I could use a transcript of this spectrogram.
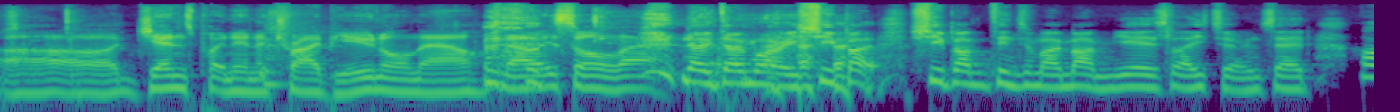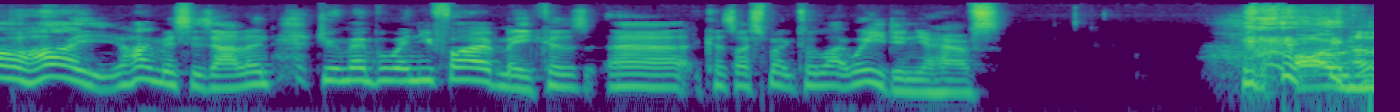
Uh, Oh, Jen's putting in a tribunal now. Now it's all that. No, don't worry. She bu- she bumped into my mum years later and said, "Oh, hi, hi, Mrs. Allen. Do you remember when you fired me because cause I smoked all that weed in your house?" Oh no!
